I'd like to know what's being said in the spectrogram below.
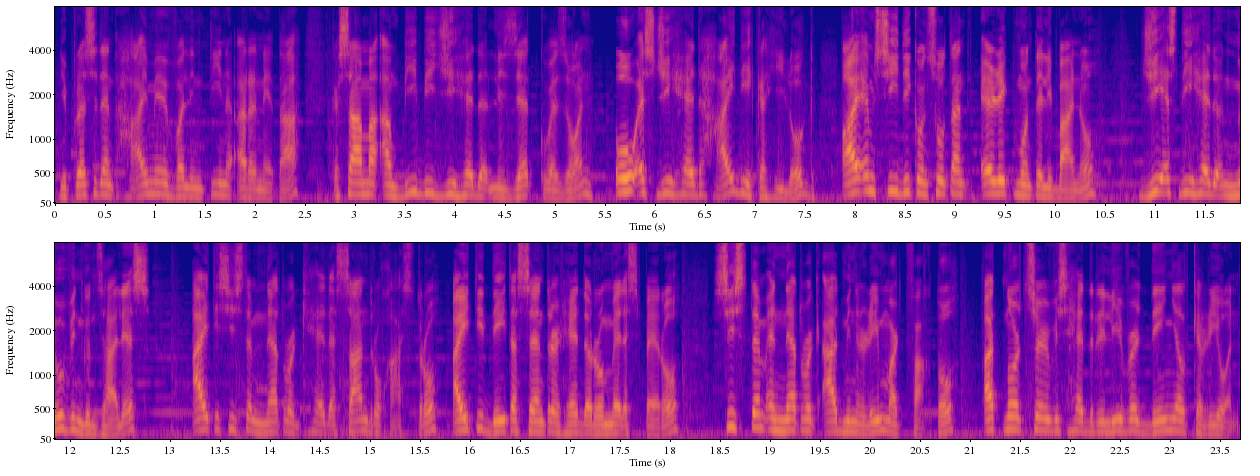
ni President Jaime Valentina Araneta, kasama ang BBG Head Lizette Quezon, OSG Head Heidi Kahilog, IMCD Consultant Eric Montelibano, GSD Head Nuvin Gonzalez, IT System Network Head Sandro Castro, IT Data Center Head Romel Espero, System and Network Admin Raymart Facto, at North Service Head Reliever Daniel Carrion.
